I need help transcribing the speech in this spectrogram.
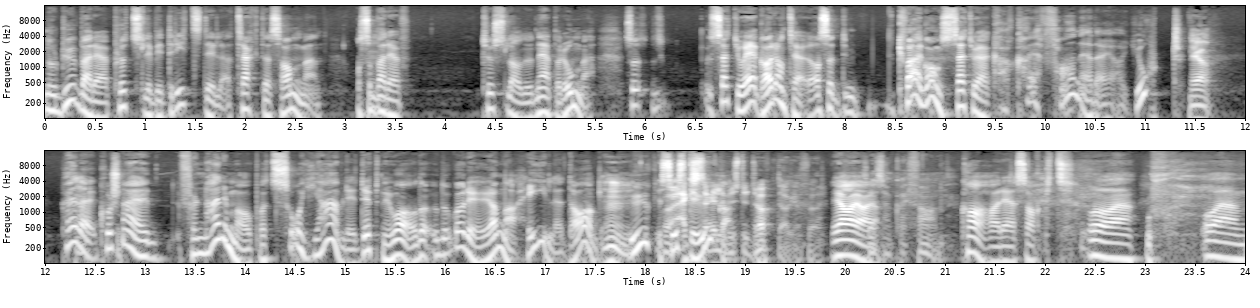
når du bare plutselig blir dritstille, trekker det sammen, og så bare tusler du ned på rommet, så sitter jo jeg garantert altså, Hver gang sitter jo jeg hva, hva faen er det jeg har gjort? ja. Hva er det, hvordan er jeg fornærma på et så jævlig dypt nivå? Og da, da går det gjennom hele dagen. Mm. Uke, siste ekstra ille hvis du drakk dagen før. Ja, ja, ja. sånn, hva faen? Hva har jeg sagt? Og, og, um,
